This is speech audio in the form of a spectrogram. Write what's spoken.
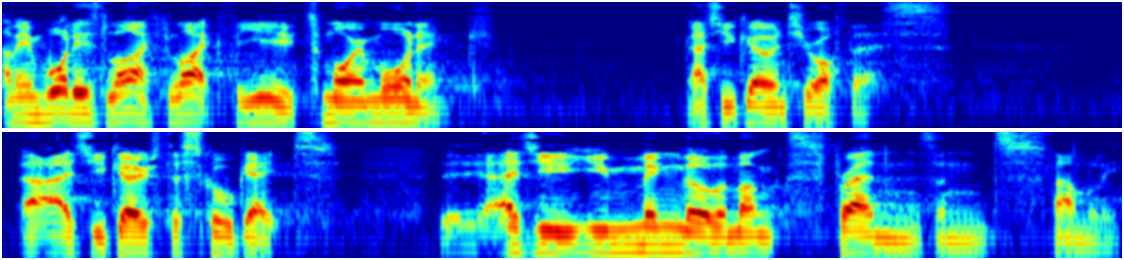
I mean, what is life like for you tomorrow morning as you go into your office, as you go to the school gate, as you, you mingle amongst friends and family?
